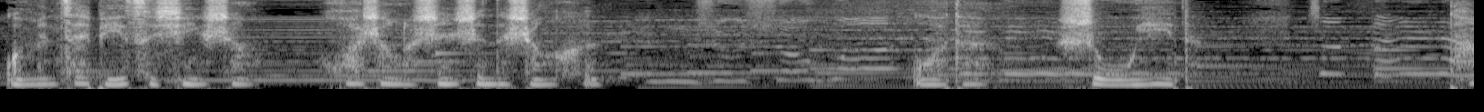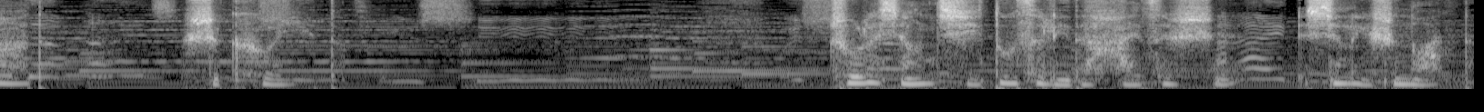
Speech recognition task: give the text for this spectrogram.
我们在彼此心上。画上了深深的伤痕。我的是无意的，他的是刻意的。除了想起肚子里的孩子时，心里是暖的。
